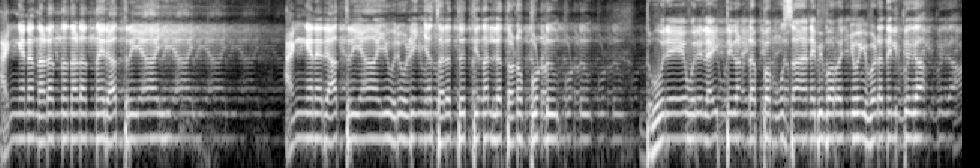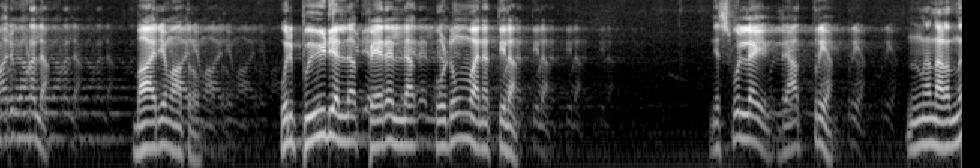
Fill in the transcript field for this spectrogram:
അങ്ങനെ നടന്ന് നടന്ന് രാത്രിയായി. അങ്ങനെ രാത്രിയായി ഒരു ഒഴിഞ്ഞ സ്ഥലത്തെത്തി നല്ല തണുപ്പുണ്ട്. ദൂരെ ഒരു ലൈറ്റ് കണ്ടപ്പോ മൂസാ നബി പറഞ്ഞു ഇവിടെ നിൽക്കുക. ആരും കൂടല്ല. ഭാര്യ മാത്രം. ഒരു പീടിയല്ല പെരല്ല കൊടും വനത്തിലാണ് രാത്രിയാണ് നടന്ന്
